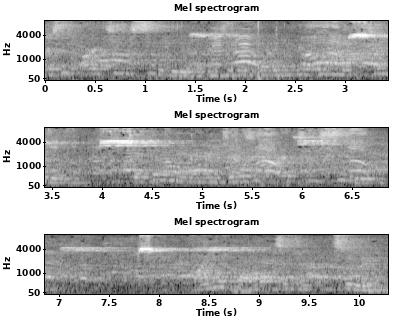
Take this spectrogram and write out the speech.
Jersey RTC, ladies and reporting New Orleans team, Jacob Mann, Jersey RTC, final call to round two.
